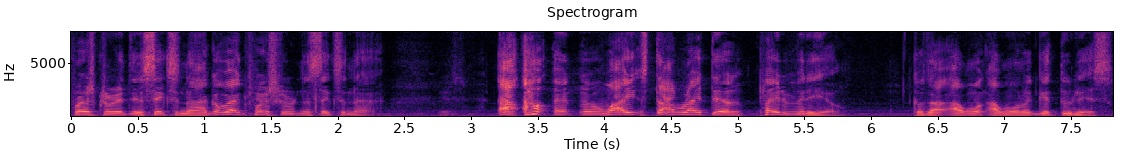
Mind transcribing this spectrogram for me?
1 Corinthians six and nine. Go back to 1 Corinthians six and nine. I- I- and, and you stop right there, play the video because I, I want I want to get through this,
